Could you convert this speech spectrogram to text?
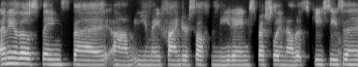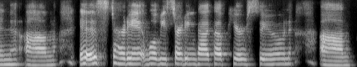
any of those things that um, you may find yourself needing, especially now that ski season um, is starting, will be starting back up here soon. Um,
